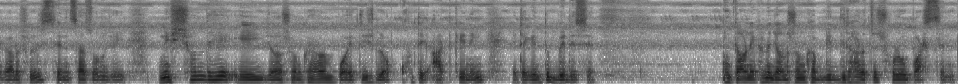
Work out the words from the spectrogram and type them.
এগারো সালের সেন্সাস অনুযায়ী। নিঃসন্দেহে এই জনসংখ্যা এখন পঁয়ত্রিশ লক্ষতে আটকে নেই, এটা কিন্তু বেড়েছে। কারণ এখানে জনসংখ্যা বৃদ্ধির হার হচ্ছে ষোলো পার্সেন্ট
